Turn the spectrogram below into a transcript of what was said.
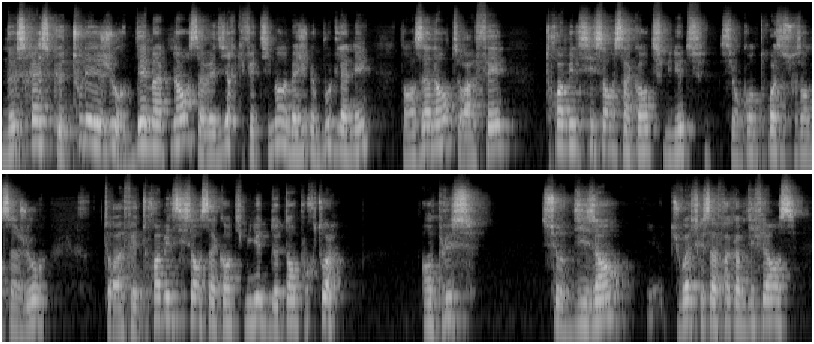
Ne serait-ce que tous les jours, dès maintenant, ça veut dire qu'effectivement, imagine au bout de l'année, dans un an, tu auras fait 3650 minutes, si on compte 365 jours, tu auras fait 3650 minutes de temps pour toi. En plus, sur 10 ans, tu vois ce que ça fera comme différence.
